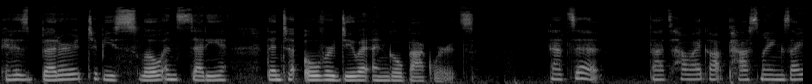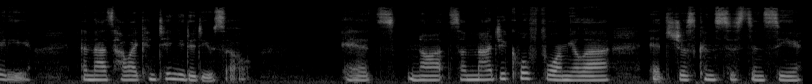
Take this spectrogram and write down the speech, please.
It is better to be slow and steady than to overdo it and go backwards. That's it. That's how I got past my anxiety, and that's how I continue to do so. It's not some magical formula, it's just consistency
